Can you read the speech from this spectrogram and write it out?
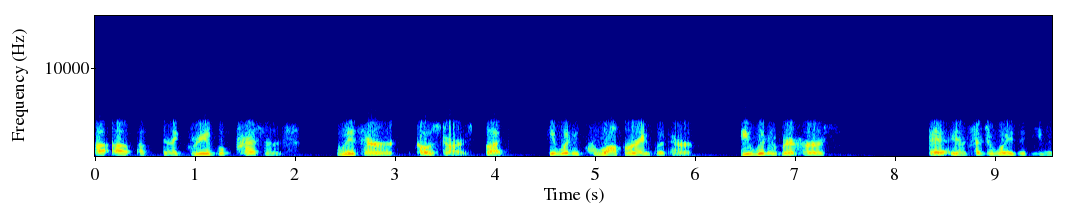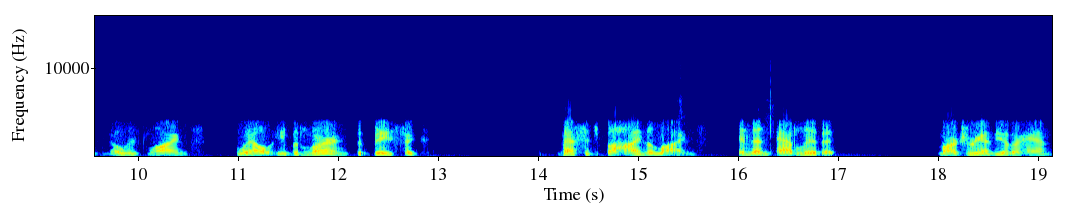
a, a a- an agreeable presence with her co-stars, but he wouldn't cooperate with her. He wouldn't rehearse uh, in such a way that he would know his lines well. He would learn the basic message behind the lines and then ad lib it. Marjorie, on the other hand,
